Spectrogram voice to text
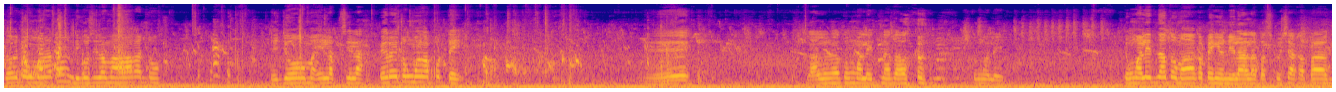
So itong mga to, hindi ko sila mahawakan to. Medyo mailap sila. Pero itong mga puti. Eh. Lalo na itong maliit na to. itong maliit. Itong maliit na to mga kapengyo, nilalabas ko siya kapag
